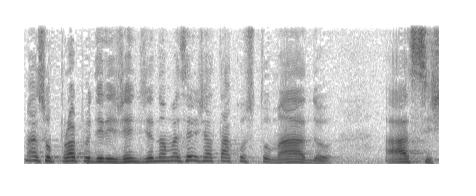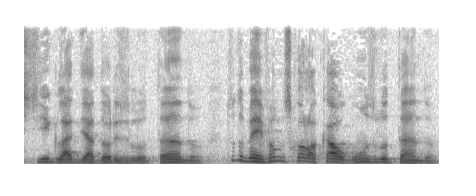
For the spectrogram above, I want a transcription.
Mas o próprio dirigente dizia: não, mas ele já está acostumado a assistir gladiadores lutando. Tudo bem, vamos colocar alguns lutando.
